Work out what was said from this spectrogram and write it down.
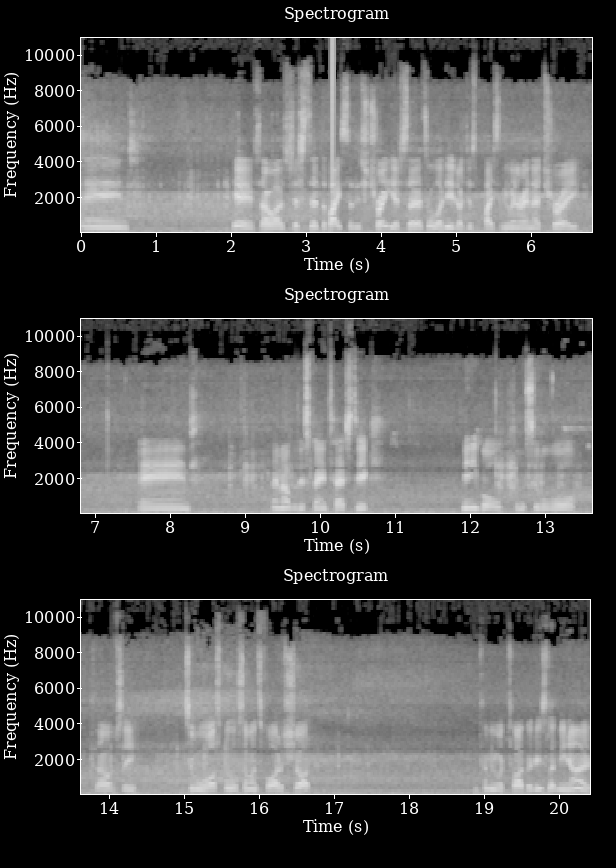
And yeah, so I was just at the base of this tree yesterday. That's all I did. I just basically went around that tree and came up with this fantastic minie ball from the Civil War. So obviously, Civil War Hospital. Someone's fired a shot. And tell me what type it is. Let me know.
